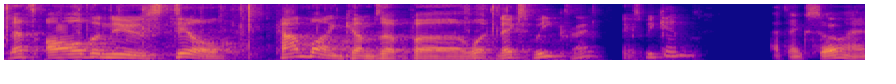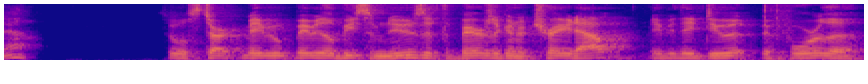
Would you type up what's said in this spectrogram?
that's all the news. Still, combine comes up. Uh, what next week? Right? Next weekend. I think so, yeah. So we'll start. Maybe maybe there'll be some news if the Bears are gonna trade out. Maybe they do it before the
